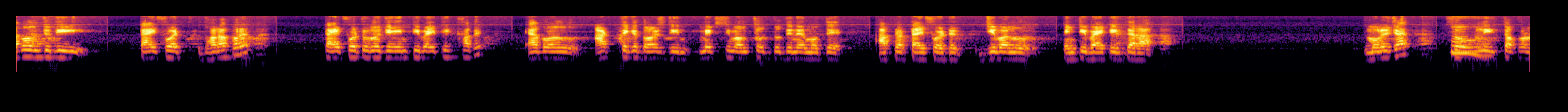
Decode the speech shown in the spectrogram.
এবং যদি টাইফয়েড ধরা পড়ে টাইফয়েড অনুযায়ী অ্যান্টিবায়োটিক খাবে এবং আট থেকে দশ দিন ম্যাক্সিমাম চোদ্দ দিনের মধ্যে আপনার টাইফয়েডের জীবাণু অ্যান্টিবায়োটিক দ্বারা মরে যায়। তো উনি তখন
